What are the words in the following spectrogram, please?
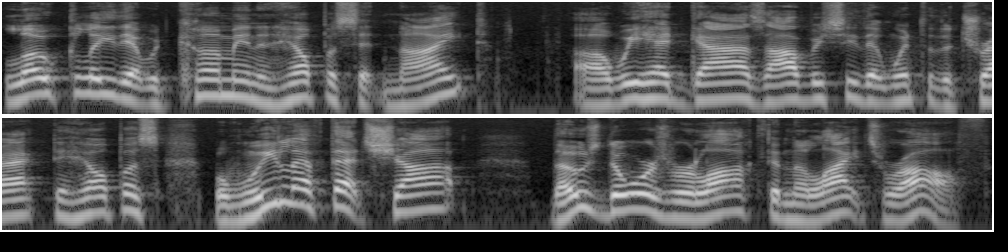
locally that would come in and help us at night. Uh, we had guys, obviously, that went to the track to help us. But when we left that shop, those doors were locked and the lights were off.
